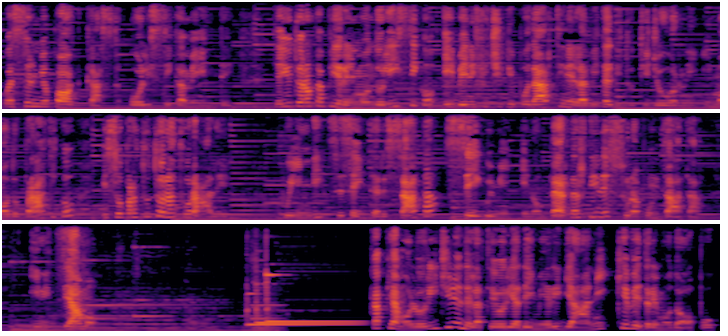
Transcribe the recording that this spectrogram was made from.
Questo è il mio podcast, Olisticamente. Ti aiuterò a capire il mondo olistico e i benefici che può darti nella vita di tutti i giorni, in modo pratico e soprattutto naturale quindi, se sei interessata, seguimi e non perderti nessuna puntata. Iniziamo! Capiamo l'origine della teoria dei meridiani che vedremo dopo.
